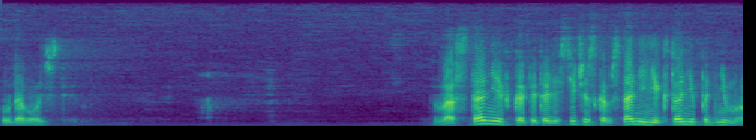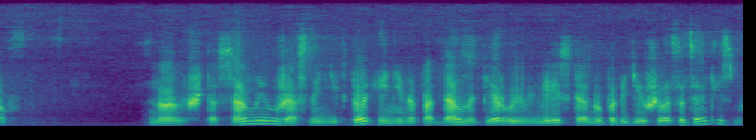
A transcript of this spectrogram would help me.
удовольствием. Восстание в капиталистическом стане никто не поднимал. Но, что самое ужасное, никто и не нападал на первую в мире страну победившего социализма.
